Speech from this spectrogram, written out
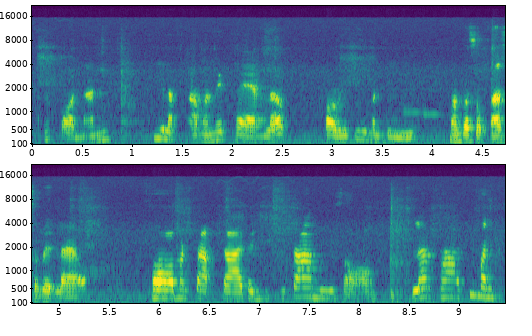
ครั้งก่อนนั้น ที่ราคามันไม่แพงแล้วคุณภาพมันดี มันประสบความสำเร็จแล้ว พอมันกลับกลายเป็นกีตาร์มือสองราคาที่มันเค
